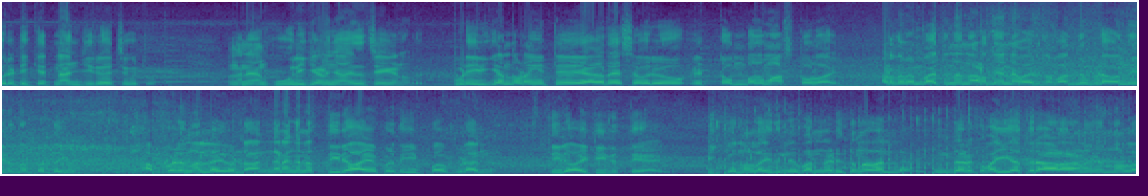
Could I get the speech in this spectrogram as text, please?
ഒരു ടിക്കറ്റിന് അഞ്ച് രൂപ വെച്ച് കിട്ടും. അങ്ങനെ ഞാൻ കൂലിക്കാണ് ഞാൻ ഇത് ചെയ്യണത്. ഇവിടെ ഇരിക്കാൻ തുടങ്ങിയിട്ട് ഏകദേശം ഒരു എട്ടൊമ്പത് മാസത്തോളമായി. അവിടുത്തെ വെമ്പായത്തിൽ നിന്ന് നടന്നു തന്നെ വരുന്നത് വന്ന് ഇവിടെ വന്ന് ഇരുന്നപ്പോഴത്തേക്കും അപ്പോഴും നല്ല ഇതുണ്ട്. അങ്ങനെ അങ്ങനെ സ്ഥിരമായപ്പോഴത്തേക്കും ഇപ്പം ഇവിടെ സ്ഥിരമായിട്ട് ഇരുത്തുകയായി. എന്നുള്ള ഇതിൽ വന്നെടുക്കുന്നതല്ല. ഇന്ത്യയ്ക്ക് വയ്യാത്ത ഒരാളാണ് എന്നുള്ള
